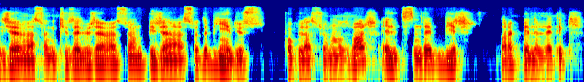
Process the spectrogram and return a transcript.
jenerasyon 250 jenerasyon, bir jenerasyonda 1700 popülasyonumuz var. Elitizmde 1 olarak belirledik.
